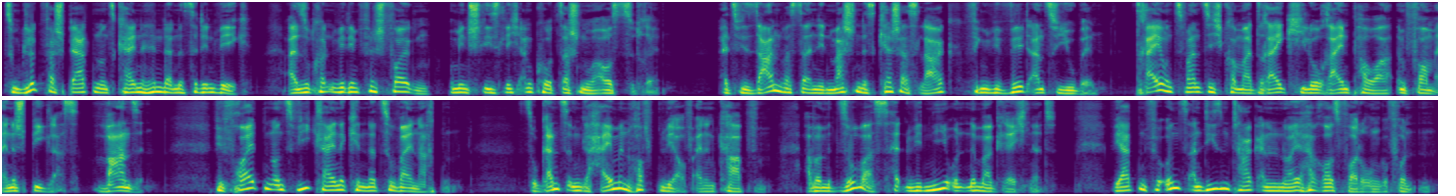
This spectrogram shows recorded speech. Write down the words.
Zum Glück versperrten uns keine Hindernisse den Weg, also konnten wir dem Fisch folgen, um ihn schließlich an kurzer Schnur auszudrillen. Als wir sahen, was da in den Maschen des Keschers lag, fingen wir wild an zu jubeln. 23,3 Kilo Rheinpower in Form eines Spieglers. Wahnsinn. Wir freuten uns wie kleine Kinder zu Weihnachten. So ganz im Geheimen hofften wir auf einen Karpfen, aber mit sowas hätten wir nie und nimmer gerechnet. Wir hatten für uns an diesem Tag eine neue Herausforderung gefunden.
